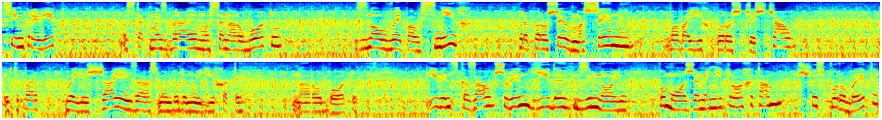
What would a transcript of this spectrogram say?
Всім привіт! Ось так ми збираємося на роботу. Знов випав сніг, припорошив машини, Вова їх порозчищав. І тепер виїжджає, і зараз ми будемо їхати на роботу. І він сказав, що він їде зі мною, поможе мені трохи там щось поробити.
